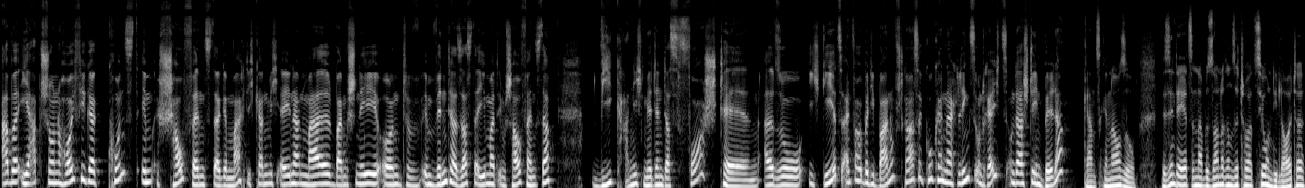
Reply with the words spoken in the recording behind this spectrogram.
aber ihr habt schon häufiger Kunst im Schaufenster gemacht. Ich kann mich erinnern, mal beim Schnee und im Winter saß da jemand im Schaufenster. Wie kann ich mir denn das vorstellen? Also, ich gehe jetzt einfach über die Bahnhofstraße, gucke nach links und rechts und da stehen Bilder. Ganz genau so. Wir sind ja jetzt in einer besonderen Situation. Die Leute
